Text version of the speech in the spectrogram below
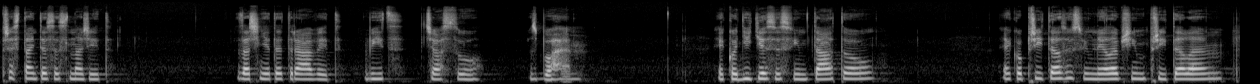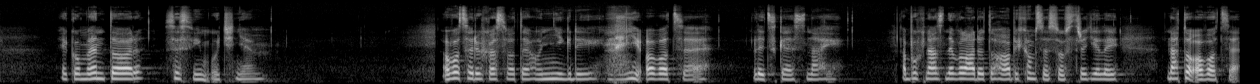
Přestaňte se snažit. Začněte trávit víc času s Bohem. Jako dítě se svým tátou, jako přítel se svým nejlepším přítelem, jako mentor se svým učněm. Ovoce Ducha Svatého nikdy není ovoce lidské snahy. A Bůh nás nevolá do toho, abychom se soustředili na to ovoce,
